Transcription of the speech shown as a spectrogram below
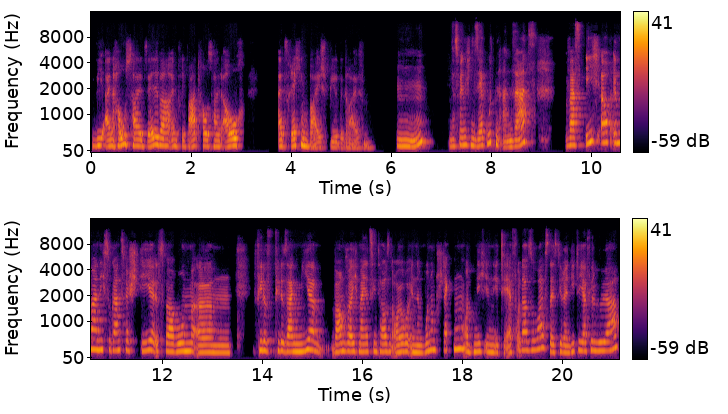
wie ein Haushalt selber, ein Privathaushalt auch, als Rechenbeispiel begreifen. Mhm. Das finde ich einen sehr guten Ansatz. Was ich auch immer nicht so ganz verstehe, ist, warum ähm, viele, viele sagen mir, warum soll ich meine 10.000 Euro in eine Wohnung stecken und nicht in ETF oder sowas? Da ist die Rendite ja viel höher.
